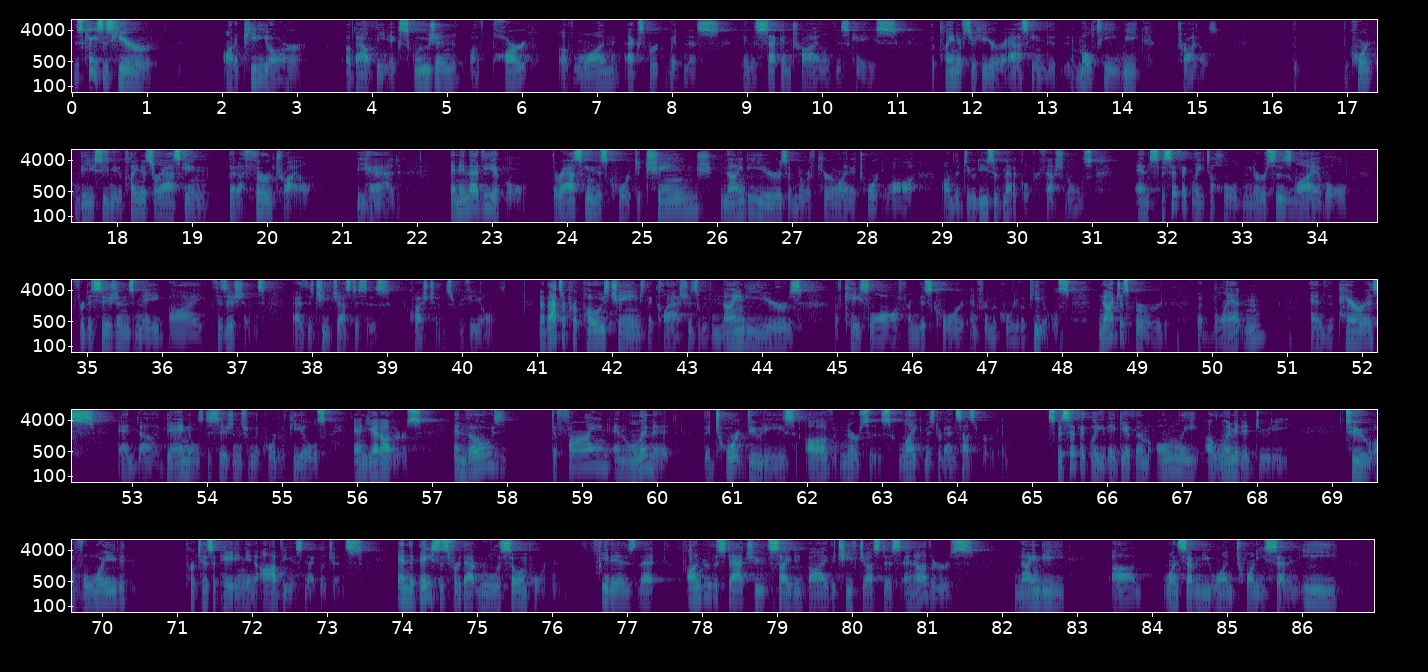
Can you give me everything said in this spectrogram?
This case is here on a PDR about the exclusion of part of one expert witness in the second trial of this case. The plaintiffs are here asking that multi-week trials the court, the, excuse me, the plaintiffs are asking that a third trial be had. And in that vehicle, they're asking this court to change 90 years of North Carolina tort law on the duties of medical professionals, and specifically to hold nurses liable for decisions made by physicians, as the Chief Justice's questions reveal. Now, that's a proposed change that clashes with 90 years of case law from this court and from the Court of Appeals. Not just Byrd, but Blanton and the Paris and uh, Daniels decisions from the Court of Appeals, and yet others. And those define and limit the tort duties of nurses, like Mr. Van Sussbergen. Specifically, they give them only a limited duty to avoid participating in obvious negligence. And the basis for that rule is so important. It is that under the statute cited by the Chief Justice and others, 90, um, 17127E,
